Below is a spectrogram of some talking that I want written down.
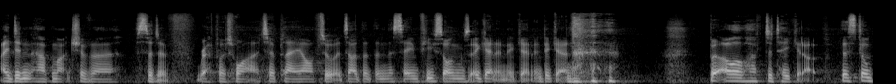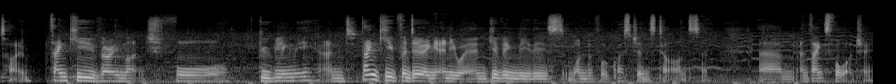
I didn't have much of a sort of repertoire to play afterwards other than the same few songs again and again and again. but I'll have to take it up. There's still time. Thank you very much for Googling me, and thank you for doing it anyway and giving me these wonderful questions to answer. Um, and thanks for watching.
